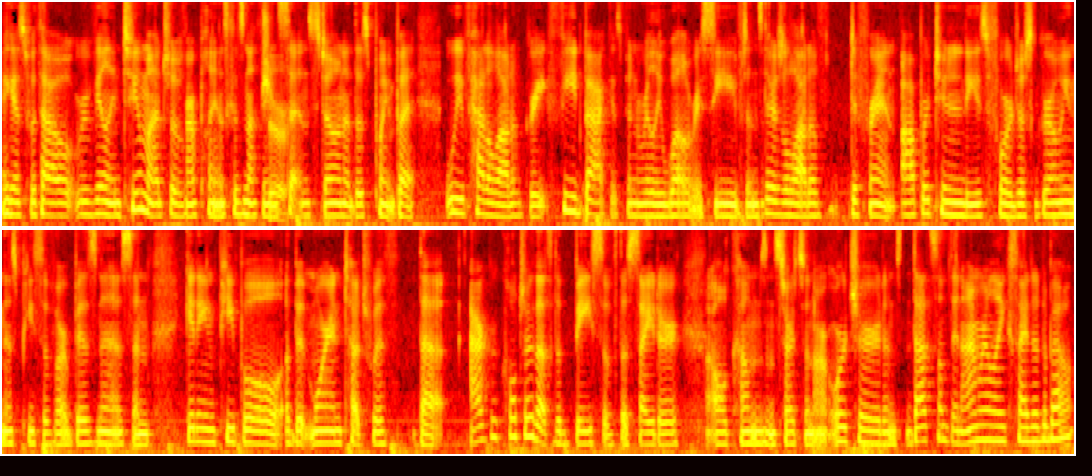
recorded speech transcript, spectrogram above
I guess without revealing too much of our plans because nothing's Sure. set in stone at this point, but we've had a lot of great feedback. It's been really well received and there's a lot of different opportunities for just growing this piece of our business and getting people a bit more in touch with the agriculture that's the base of the cider. It all comes and starts in our orchard and that's something i'm really excited about.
